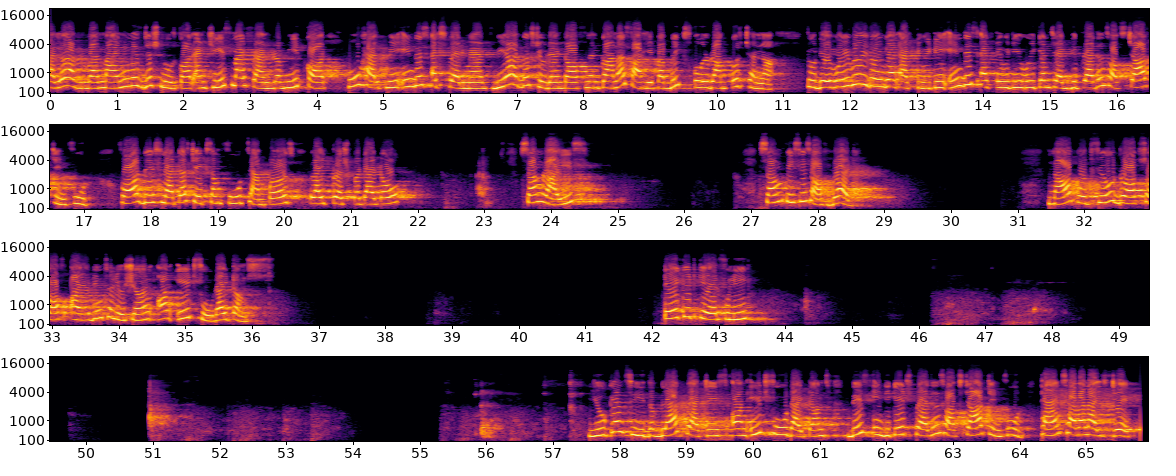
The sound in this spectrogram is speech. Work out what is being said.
Hello everyone, my name is Jashnur Kaur and she is my friend Ravneet Kaur who helped me in this experiment. We are the student of Nankana Sahib Public School Rampur Chhanna. Today we will doing an activity. In this activity we can check the presence of starch in food. For this let us check some food samples like crushed potato, some rice, some pieces of bread. Now put few drops of iodine solution on each food items. Take it carefully. You can see the black patches on each food items. This indicates presence of starch in food. Thanks. Have a nice day.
